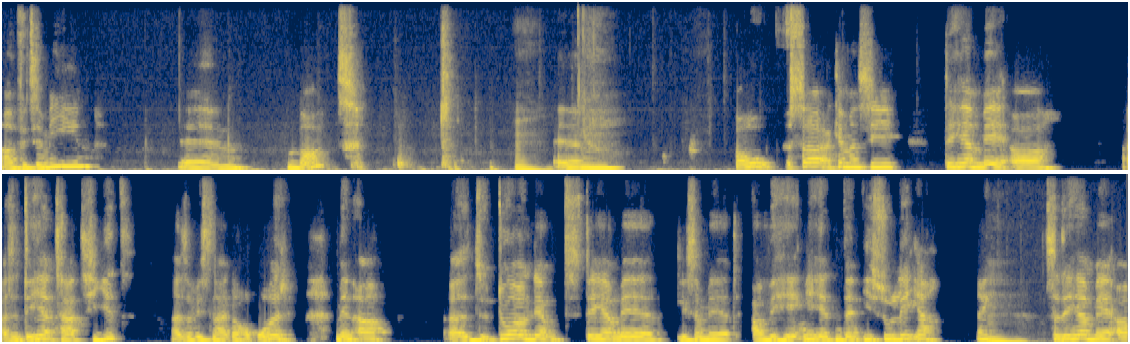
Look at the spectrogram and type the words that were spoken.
amfetamin, øh, mat. Mm. Øhm, og så kan man si det her med å Altså, det her tar tid. Altså, vi snakker året. Men å øh, du, du har jo nevnt det her med, at- liksom med at avhengigheten den isolerer. Ikke? Mm. Så det her med å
